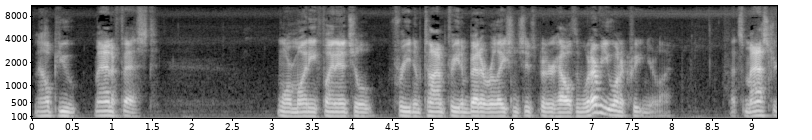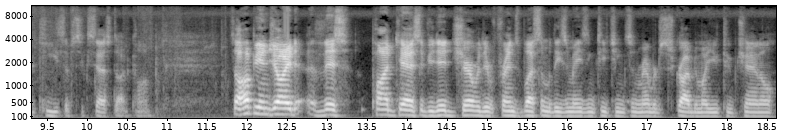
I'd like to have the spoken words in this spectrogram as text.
and help you manifest more money, financial freedom, time freedom, better relationships, better health, and whatever you want to create in your life. That's masterkeysofsuccess.com. So I hope you enjoyed this podcast. If you did, share with your friends, bless them with these amazing teachings, and remember to subscribe to my YouTube channel.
